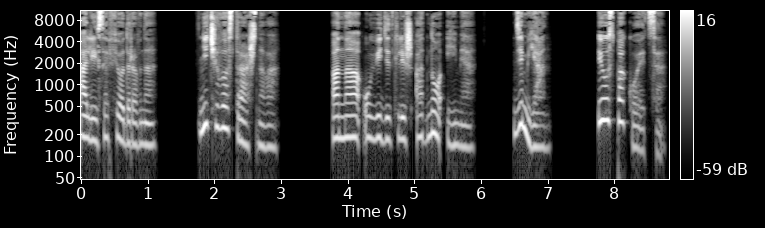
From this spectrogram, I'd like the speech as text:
Алиса Федоровна. Ничего страшного. Она увидит лишь одно имя — Демьян. И успокоится.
